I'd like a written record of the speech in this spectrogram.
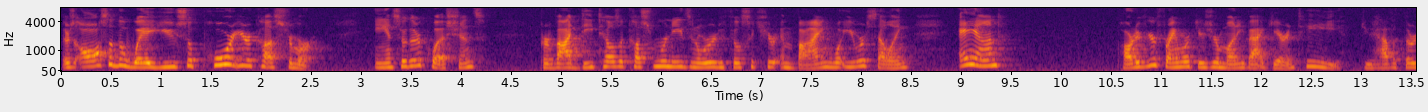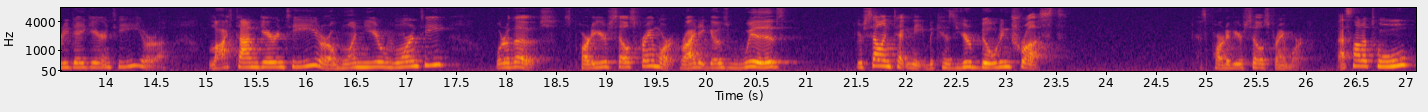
there's also the way you support your customer, answer their questions, provide details of customer needs in order to feel secure in buying what you are selling, and part of your framework is your money back guarantee. Do you have a 30 day guarantee or a lifetime guarantee or a one year warranty? What are those? It's part of your sales framework, right? It goes with your selling technique because you're building trust as part of your sales framework. That's not a tool.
